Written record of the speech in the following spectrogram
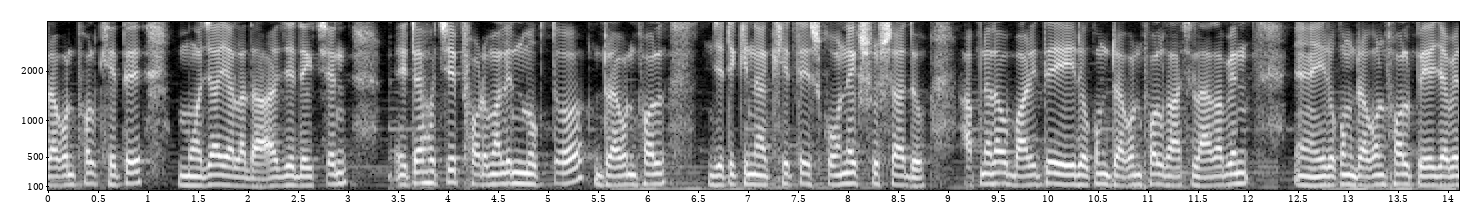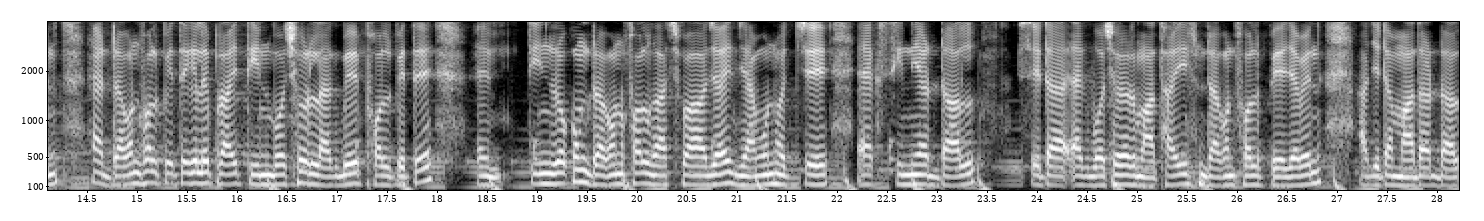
ড্রাগন ফল খেতে মজাই আলাদা। আর যে দেখছেন, এটা হচ্ছে ফরমালিন মুক্ত ড্রাগন ফল, যেটি কিনা খেতে অনেক সুস্বাদু। আপনারাও বাড়িতে এই রকম ড্রাগন ফল গাছ লাগাবেন এইরকম ড্রাগন ফল পেয়ে যাবেন। হ্যাঁ ড্রাগন ফল পেতে গেলে প্রায় তিন বছর লাগবে ফল পেতে তিন রকম ড্রাগন ফল গাছ পাওয়া যায়। যেমন হচ্ছে এক সিনিয়র ডাল, সেটা এক বছরের মাথায় ড্রাগন ফল পেয়ে যাবেন। আর যেটা মাদার ডাল,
